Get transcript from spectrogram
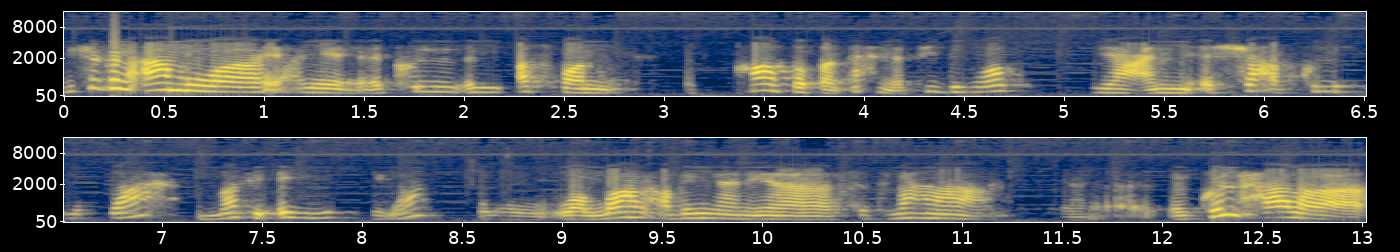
بشكل عام هو يعني كل أصلا خاصة إحنا في دهوك يعني الشعب كله مرتاح ما في أي مشكلة. والله العظيم يعني يا ست مها آه، الكل حالة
